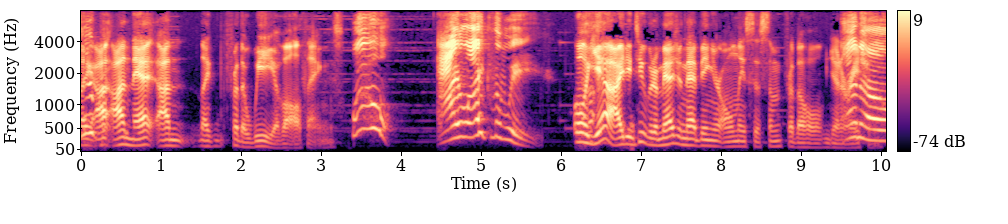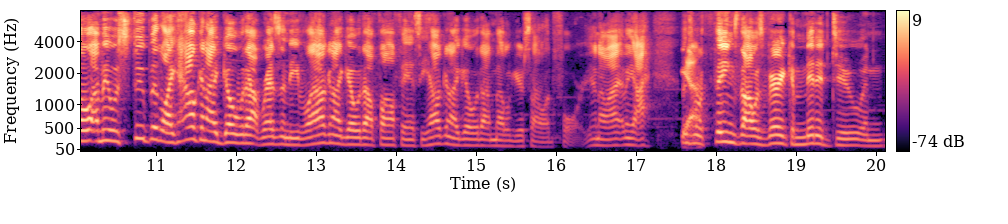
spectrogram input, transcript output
like on on that on like for the Wii of all things. well i like the wii Well, yeah, I do too. But imagine that being your only system for the whole generation. I know. I mean, it was stupid. Like, how can I go without Resident Evil? How can I go without Final Fantasy? How can I go without Metal Gear Solid Four? You know, I, I mean, I these Yeah. were things that I was very committed to, and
